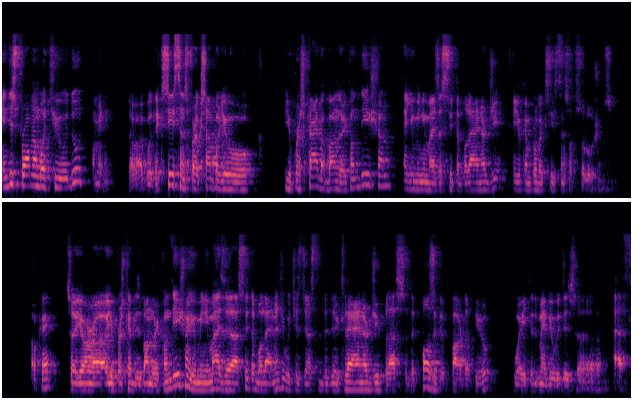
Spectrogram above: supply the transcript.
in this problem, what you do, I mean, to have a good existence, for example, you you prescribe a boundary condition and you minimize a suitable energy and you can prove existence of solutions. Okay, so you're, uh, you prescribe this boundary condition, you minimize a suitable energy, which is just the Dirichlet energy plus the positive part of you, weighted maybe with this uh, F.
